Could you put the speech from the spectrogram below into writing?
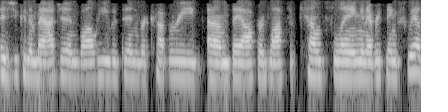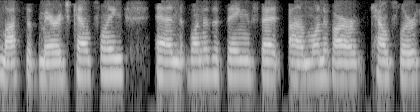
as you can imagine, while he was in recovery, um, they offered lots of counseling and everything. So we had lots of marriage counseling. And one of the things that um, one of our counselors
